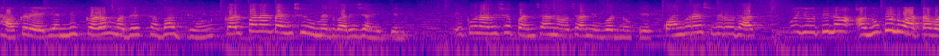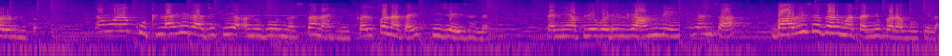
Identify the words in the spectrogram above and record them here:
ठाकरे यांनी कळंबमध्ये सभा घेऊन कल्पनाताईंची उमेदवारी जाहीर केली. एकोणावीसशे पंच्याण्णवच्या निवडणुकीत काँग्रेस विरोधात व युतीला अनुकूल वातावरण होतं. त्यामुळे कुठलाही राजकीय अनुभव नसतानाही कल्पनाताई विजयी झाल्या. त्यांनी आपले वडील रामलिंग यांचा बावीस हजार मतांनी पराभव केला.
